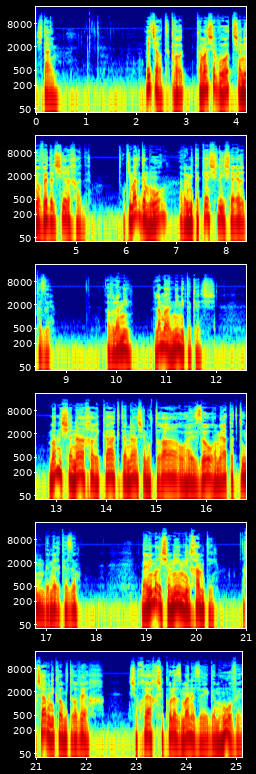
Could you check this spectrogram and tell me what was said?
שתיים. ריצ'רד, כבר כמה שבועות שאני עובד על שיר אחד. הוא כמעט גמור, אבל מתעקש להישאר כזה. אבל אני, למה אני מתעקש? מה משנה החריקה הקטנה שנותרה, או האזור המעט אטום במרכזו? בימים הראשונים נלחמתי. עכשיו אני כבר מתרווח. שוכח שכל הזמן הזה גם הוא עובד.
